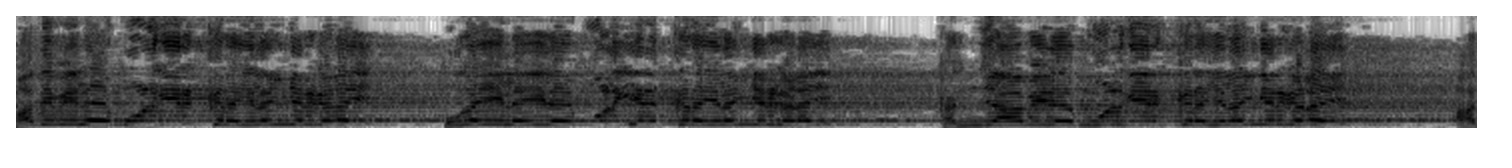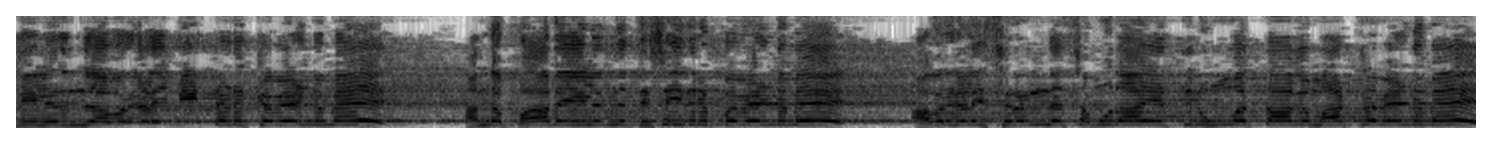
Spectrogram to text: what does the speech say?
மதுவிலே மூழ்கி இருக்கிற இளைஞர்களை புகையிலையிலே மூழ்கி இருக்கிற இளைஞர்களை கஞ்சாவிலே மூழ்கி இருக்கிற இளைஞர்களை அதிலிருந்து அவர்களை மீட்டெடுக்க வேண்டுமே. அந்த பாதையிலிருந்து திசை திருப்ப வேண்டுமே. அவர்களை சிறந்த சமுதாயத்தின் உம்மத்தாக மாற்ற வேண்டுமே.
